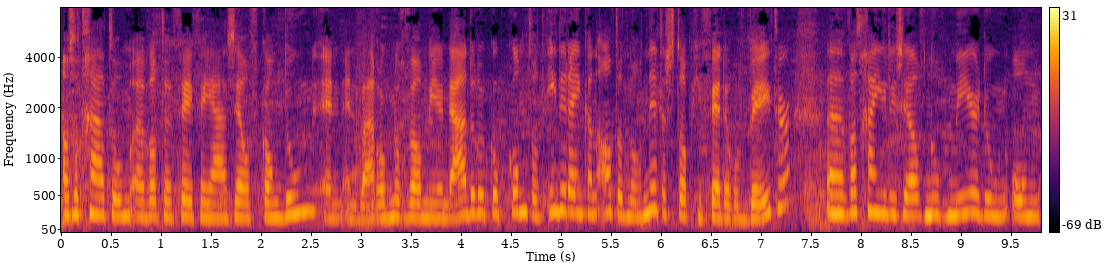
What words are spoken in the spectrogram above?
Als het gaat om uh, wat de VVA zelf kan doen en, en waar ook nog wel meer nadruk op komt. Want iedereen kan altijd nog net een stapje verder of beter. Uh, wat gaan jullie zelf nog meer doen om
